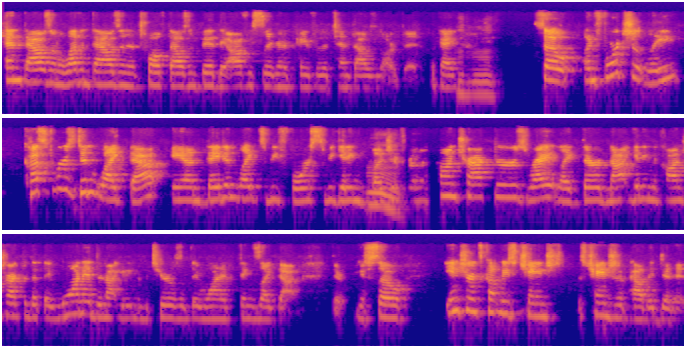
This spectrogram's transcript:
10,000, 11,000, or 12,000 bid, they obviously are going to pay for the $10,000 bid. Okay. Mhm. So unfortunately, customers didn't like that and they didn't like to be forced to be getting budget from the contractors, right? Like they're not getting the contractor that they wanted, they're not getting the materials that they wanted, things like that. They're, so insurance companies changed changed up how they did it.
